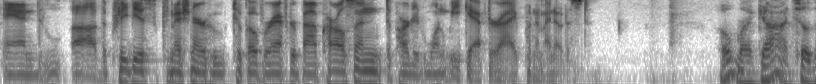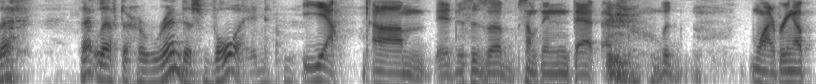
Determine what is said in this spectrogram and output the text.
And uh, the previous commissioner who took over after Bob Carlson departed one week after I put in my notice. Oh my God! So that that left a horrendous void. Yeah, um, it, this is uh, something that I would want to bring up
